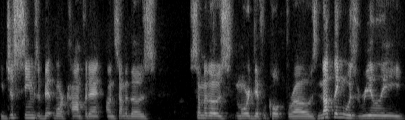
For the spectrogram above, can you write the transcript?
he just seems a bit more confident on some of those some of those more difficult throws. Nothing was really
